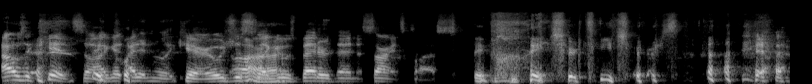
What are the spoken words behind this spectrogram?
I was a kid, so I get I didn't really care. It was just All like right. it was better than a science class. They played your teachers. Yeah.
